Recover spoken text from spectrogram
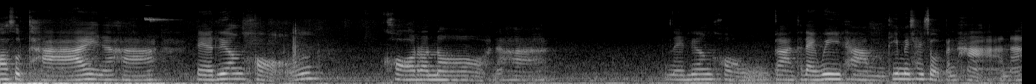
ข้อสุดท้ายนะคะ ในเรื่องของคอรนอนะคะ ในเรื่องของการแสดงวิธีทำที่ไม่ใช่โจทย์ปัญหานะ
